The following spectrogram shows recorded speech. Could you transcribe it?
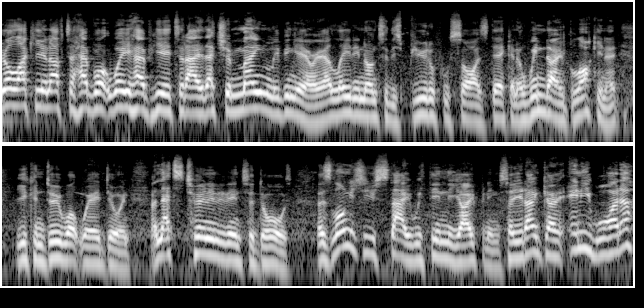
You're lucky enough to have what we have here today, that's your main living area leading onto this beautiful sized deck and a window blocking it, you can do what we're doing. And that's turning it into doors. As long as you stay within the opening, so you don't go any wider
